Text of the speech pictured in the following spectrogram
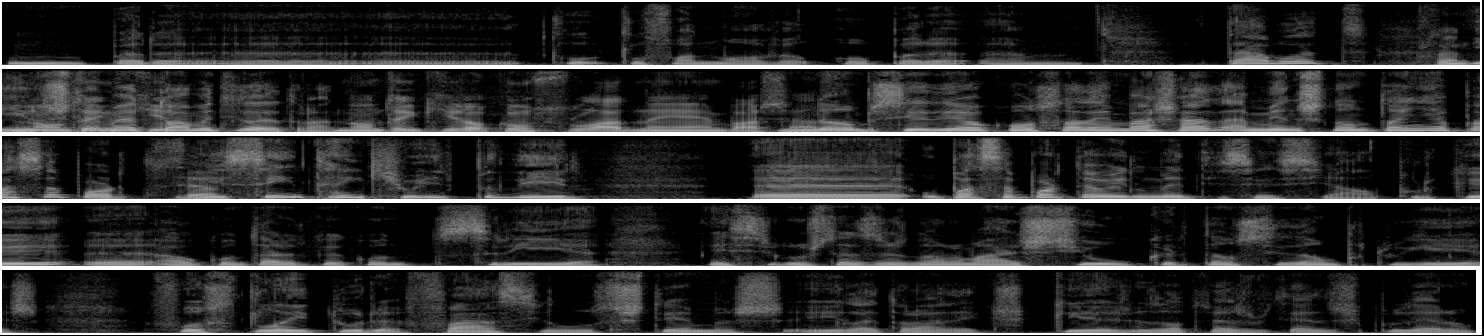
um, para uh, telefone móvel ou para um, tablet, Portanto, e o sistema é totalmente eletrónico. Não tem que ir ao consulado nem à embaixada? Não precisa ir ao consulado nem à embaixada, a menos que não tenha passaporte. Certo. E sim tem que o ir pedir. Uh, o passaporte é o elemento essencial, porque, uh, ao contrário do que aconteceria em circunstâncias normais, se o cartão cidadão português fosse de leitura fácil nos sistemas eletrónicos que as autoridades britânicas puderam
